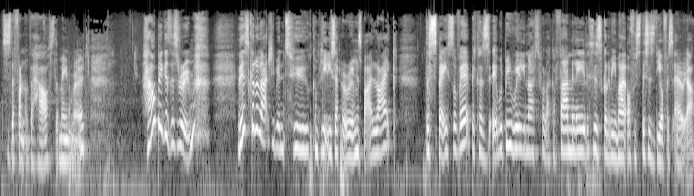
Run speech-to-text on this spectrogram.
This is the front of the house, the main road. How big is this room? this could have actually been two completely separate rooms, but I like the space of it because it would be really nice for like a family. This is going to be my office. This is the office area.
